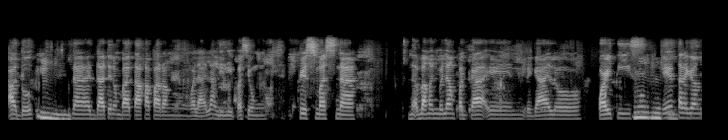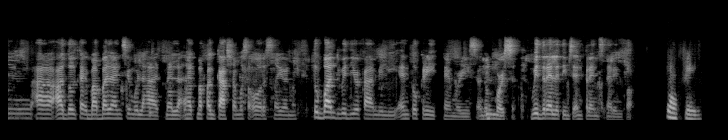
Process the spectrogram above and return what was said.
adult Mhm. na dati nung bata ka parang wala lang, lilipas yung Christmas na naabangan mo lang pagkain, regalo, parties. Ngayon Mhm. talagang, ah, adult ka, babalanse mo lahat na lahat mapagkasya mo sa oras na yun to bond with your family and to create memories and of Hmm. course, with relatives and friends na rin po. Okey.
